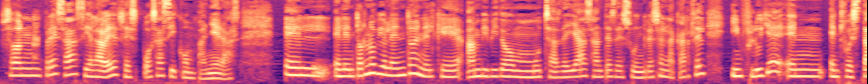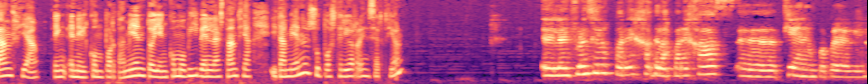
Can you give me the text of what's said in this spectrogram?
Son presas y a la vez esposas y compañeras. El, entorno violento en el que han vivido muchas de ellas antes de su ingreso en la cárcel influye en, su estancia, en, el comportamiento y en cómo viven la estancia y también en su posterior reinserción? Eh, la influencia de, los de las parejas eh, tiene un papel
